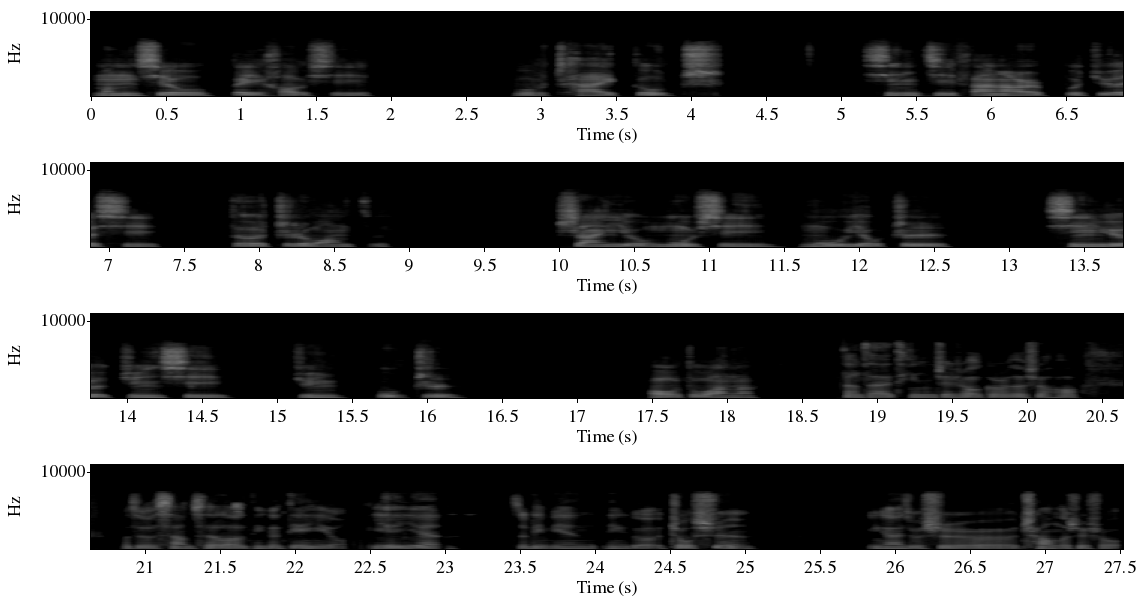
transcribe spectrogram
蒙羞被好兮，不柴垢齿。心几烦而不绝兮，得之王子。山有木兮，木有枝。心悦君兮，君不知。哦，读完了。刚才听这首歌的时候，我就想起了那个电影《夜宴》，这里面那个周迅，应该就是唱的这首。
